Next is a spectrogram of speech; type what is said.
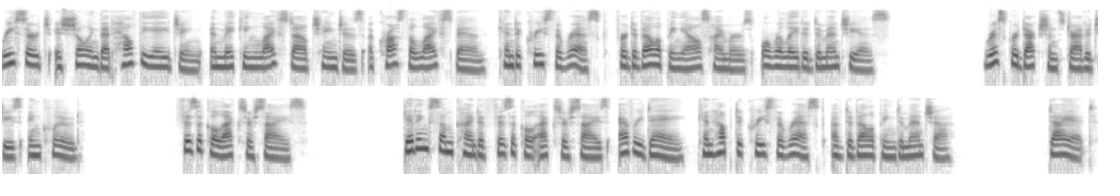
research is showing that healthy aging and making lifestyle changes across the lifespan can decrease the risk for developing Alzheimer's or related dementias. Risk reduction strategies include Physical exercise. Getting some kind of physical exercise every day can help decrease the risk of developing dementia. Diet.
